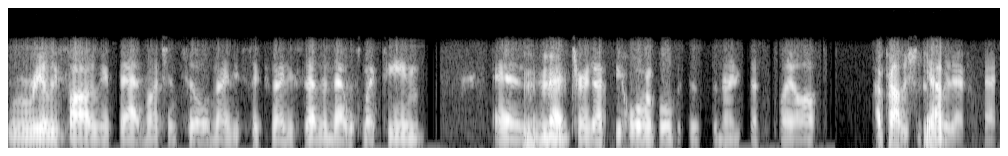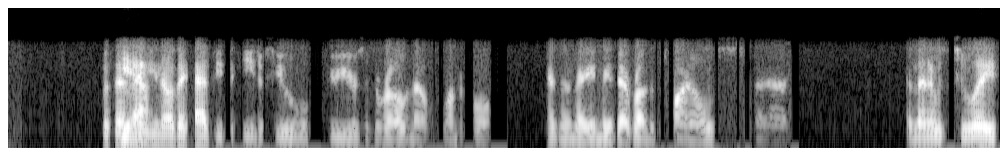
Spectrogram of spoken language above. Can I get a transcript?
really following it that much until '96, '97. That was my team, and mm-hmm. that turned out to be horrible because of the '97 playoffs. I probably should have yep. quit after that. But then yeah. they, you know, they had beat the Heat a few few years in a row, and that was wonderful. And then they made that run to the finals, and and then it was too late,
